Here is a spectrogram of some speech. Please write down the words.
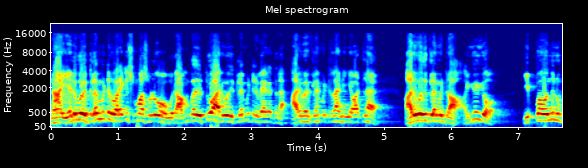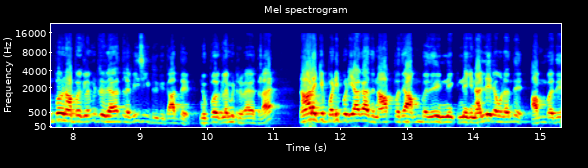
நான் எழுபது கிலோமீட்டர் வரைக்கும் சும்மா சொல்லுவோம். ஒரு ஐம்பது டு அறுபது கிலோமீட்டர் வேகத்துல. அறுபது கிலோமீட்டர்லாம் நீங்க வாட்டல அறுபது கிலோமீட்டரா ஐயோ இப்போ வந்து முப்பது நாற்பது கிலோமீட்டர் வேகத்தில் வீசிட்டு இருக்கு காத்து. முப்பது கிலோமீட்டர் வேகத்தில். நாளைக்கு படிப்படியாக அது நாற்பது ஐம்பது இன்னைக்கு இன்னைக்கு நள்ளிரவுலேருந்து ஐம்பது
